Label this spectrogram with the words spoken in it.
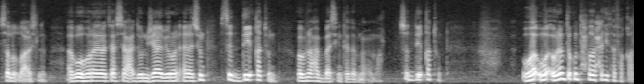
صلى الله عليه وسلم. أبو هريرة سعد جابر أنس صديقة وابن عباس كذا ابن عمر. صديقة. ولم تكن تحفظ الحديث فقط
